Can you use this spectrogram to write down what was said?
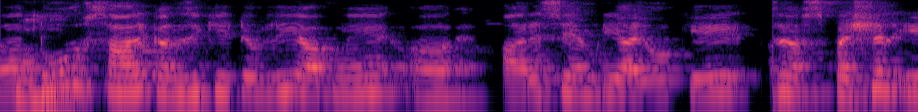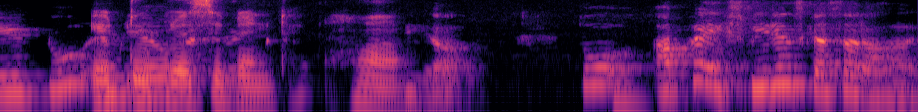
हम्म। दो साल कंजिक्यूटिवली आपने R S M D I के स्पेशल एड टू प्रेसिडेंट हाँ। तो आपका एक्सपीरियंस कैसा रहा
